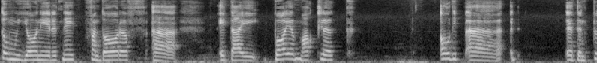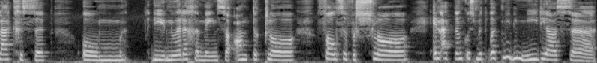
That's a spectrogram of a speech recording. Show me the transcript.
Tom Moyani het dit net van daar af uh het hy baie maklik al die uh dit in plek gesit om die nodige mense aan te kla, valse verslae en ek dink ons moet ook nie die media se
